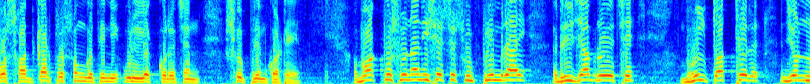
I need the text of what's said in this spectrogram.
ও সদকার প্রসঙ্গ তিনি উল্লেখ করেছেন সুপ্রিম কোর্টে। ওয়াকফ শুনানি শেষে সুপ্রিম রায় রিজার্ভ রয়েছে। ভুল তথ্যের জন্য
